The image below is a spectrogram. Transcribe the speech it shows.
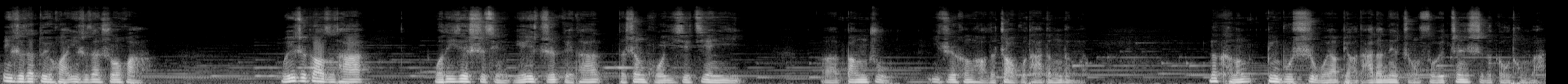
一直在对话，一直在说话。我一直告诉他我的一些事情，也一直给他的生活一些建议，呃，帮助，一直很好的照顾他等等的。那可能并不是我要表达的那种所谓真实的沟通吧？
